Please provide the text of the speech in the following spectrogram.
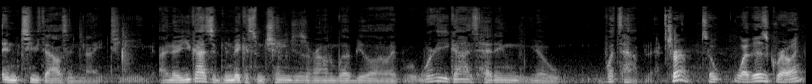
in 2019? I know you guys have been making some changes around Webbula. Like, where are you guys heading? You know, what's happening? Sure. So Web is growing,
